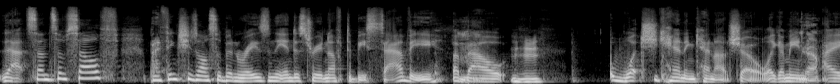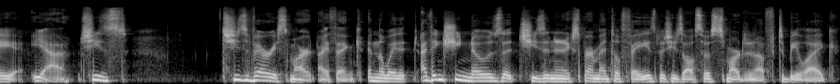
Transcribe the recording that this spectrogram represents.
that sense of self. But I think she's also been raised in the industry enough to be savvy about what she can and cannot show. Like, I mean, Yeah. I, yeah, she's, she's very smart, I think, in the way that I think she knows that she's in an experimental phase, but she's also smart enough to be like,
